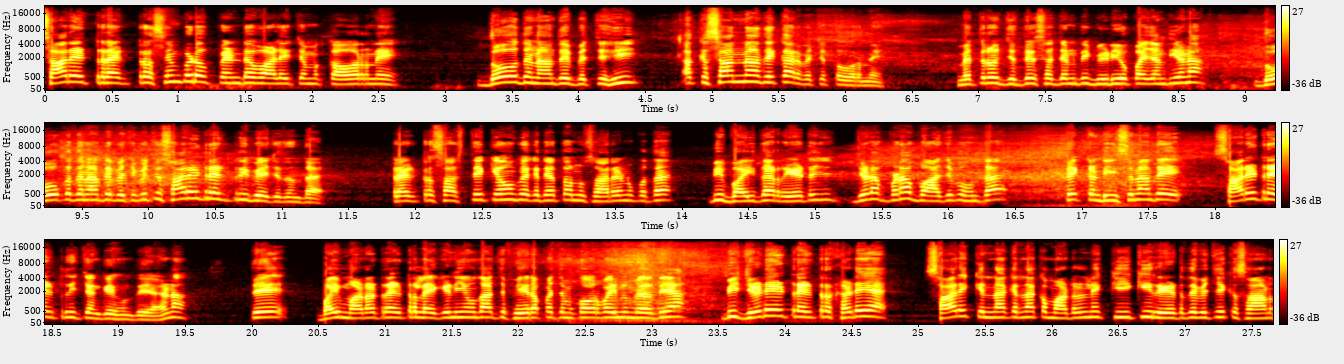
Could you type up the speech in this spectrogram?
ਸਾਰੇ ਟਰੈਕਟਰ ਸਿੰਬੜੋ ਪਿੰਡ ਵਾਲੇ ਚਮਕੌਰ ਨੇ। ਦੋ ਦਿਨਾਂ ਦੇ ਵਿੱਚ ਹੀ ਆ ਕਿਸਾਨਾਂ ਦੇ ਘਰ ਵਿੱਚ ਤੋਰਨੇ ਮਿੱਤਰੋ ਜਿੱਦੇ ਸੱਜਣ ਦੀ ਵੀਡੀਓ ਪਾਈ ਜਾਂਦੀ ਹੈ ਨਾ ਦੋ ਕੁ ਦਿਨਾਂ ਦੇ ਵਿੱਚ ਵਿੱਚ ਸਾਰੇ ਟਰੈਕਟਰ ਹੀ ਵੇਚ ਦਿੰਦਾ ਟਰੈਕਟਰ ਸਸਤੇ ਕਿਉਂ ਵਿਕਦੇ ਆ ਤੁਹਾਨੂੰ ਸਾਰਿਆਂ ਨੂੰ ਪਤਾ ਵੀ ਬਾਈ ਦਾ ਰੇਟ ਜਿਹੜਾ ਬੜਾ ਵਾਜਬ ਹੁੰਦਾ ਤੇ ਕੰਡੀਸ਼ਨਾਂ ਦੇ ਸਾਰੇ ਟਰੈਕਟਰ ਹੀ ਚੰਗੇ ਹੁੰਦੇ ਆ ਹੈਨਾ ਤੇ ਬਾਈ ਮਾੜਾ ਟਰੈਕਟਰ ਲੈ ਕੇ ਨਹੀਂ ਆਉਂਦਾ ਅੱਜ ਫੇਰ ਆਪਾਂ ਚਮਕੌਰ ਬਾਈ ਨੂੰ ਮਿਲਦੇ ਆ ਵੀ ਜਿਹੜੇ ਟਰੈਕਟਰ ਖੜੇ ਆ ਸਾਰੇ ਕਿੰਨਾ ਕਿੰਨਾ ਕੁ ਮਾਡਲ ਨੇ ਕੀ ਕੀ ਰੇਟ ਦੇ ਵਿੱਚ ਇਹ ਕਿਸਾਨ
